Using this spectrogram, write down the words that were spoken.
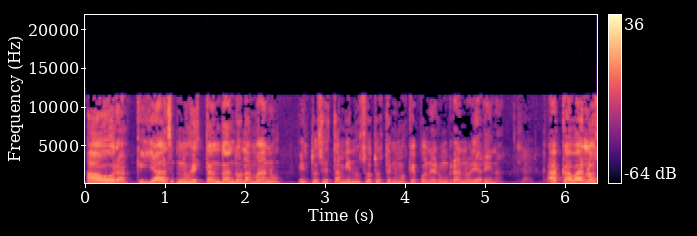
Ahora que ya nos están dando la mano, entonces también nosotros tenemos que poner un grano de arena. Claro. Acabar los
